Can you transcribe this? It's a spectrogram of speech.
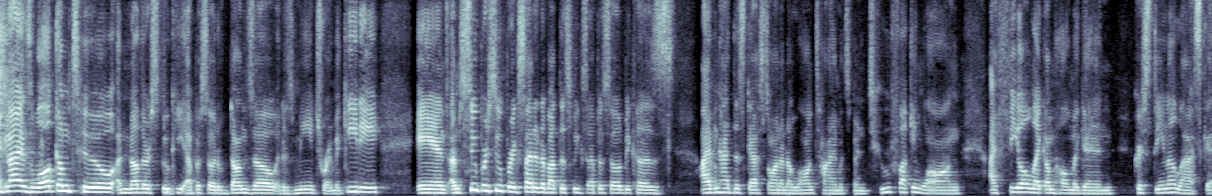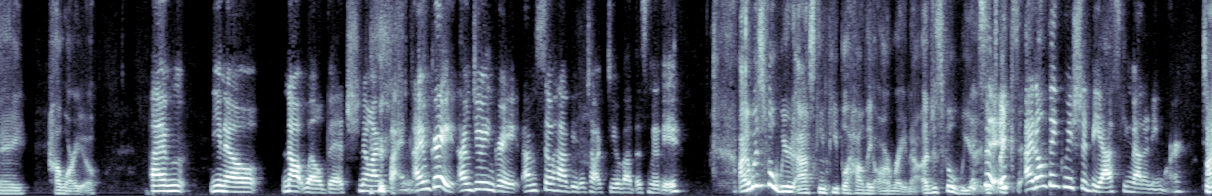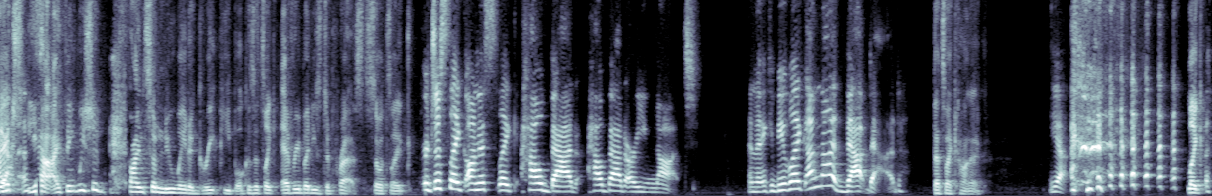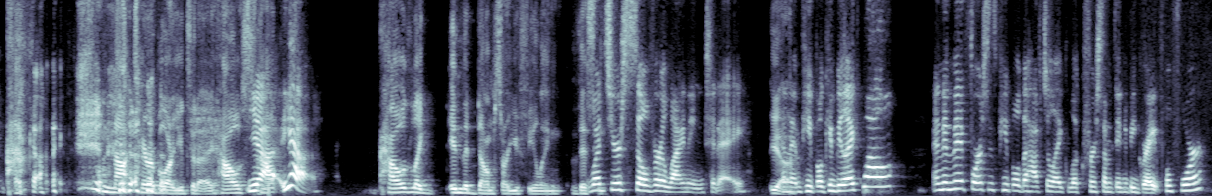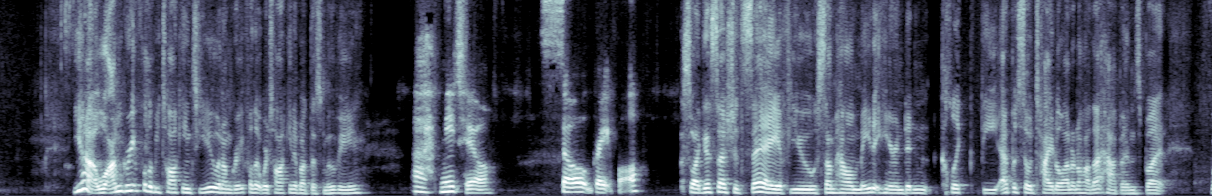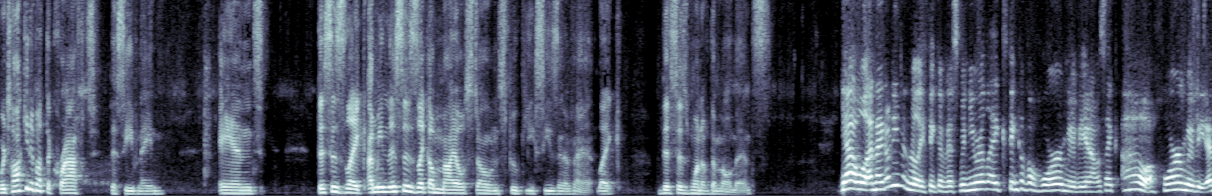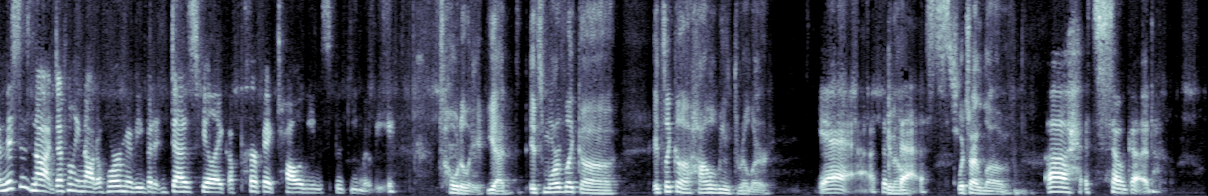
You guys, welcome to another spooky episode of Dunzo. It is me, Troy McEady, and I'm super, super excited about this week's episode because I haven't had this guest on in a long time. It's been too fucking long. I feel like I'm home again. Christina Lasky, how are you? I'm, you know, not well, bitch. No, I'm fine. I'm great. I'm doing great. I'm so happy to talk to you about this movie. I always feel weird asking people how they are right now. I just feel weird. It's, it's, like, I don't think we should be asking that anymore. I actually, yeah, I think we should find some new way to greet people because it's like everybody's depressed. So it's like, or just like honest, like how bad, how bad are you not? And then it can be like, I'm not that bad. that's iconic. Yeah. Like, iconic. how not terrible are you today? How Yeah. Yeah. how like in the dumps are you feeling this? What's your silver lining today? yeah? And then people can be like, well, and then it forces people to have to like look for something to be grateful for. yeah. Well, I'm grateful to be talking to you, and I'm grateful that we're talking about this movie. Ah, me too. So grateful. So I guess I should say, if you somehow made it here and didn't click the episode title, I don't know how that happens, but we're talking about the craft this evening, and this is like, I mean, this is like a milestone spooky season event. Like, this is one of the moments. Yeah, well, and I don't even really think of this when you were like, think of a horror movie, and I was like, oh, a horror movie. And this is not definitely not a horror movie, but it does feel like a perfect Halloween spooky movie. Totally, yeah. It's more of like a, it's like a Halloween thriller, Yeah, the You know, best. which I love. Uh, it's so good.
